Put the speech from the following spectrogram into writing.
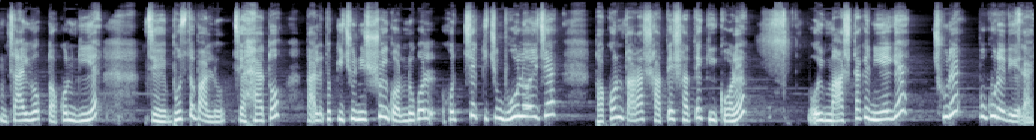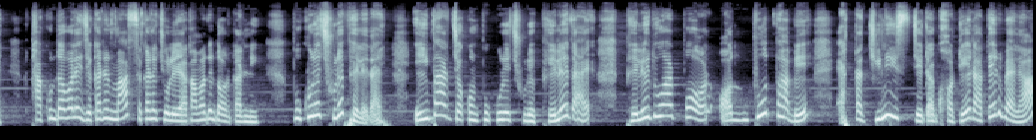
যাই হোক তখন গিয়ে যে বুঝতে পারল যে হ্যাঁ তো, তাহলে তো কিছু নিশ্চয়ই গন্ডগোল হচ্ছে, কিছু ভুল হয়েছে। তখন তারা সাথে সাথে কি করে, ওই মাছটাকে নিয়ে গিয়ে ছুঁড়ে পুকুরে দিয়ে দেয়। ঠাকুরদা বলে যেখানে মাছ সেখানে চলে যাক, আমাদের দরকার নেই। পুকুরে ছুঁড়ে ফেলে দেয়। এইবার যখন পুকুরে ছুঁড়ে ফেলে দেয়, ফেলে দেওয়ার পর অদ্ভুতভাবে একটা জিনিস যেটা ঘটে রাতের বেলা,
